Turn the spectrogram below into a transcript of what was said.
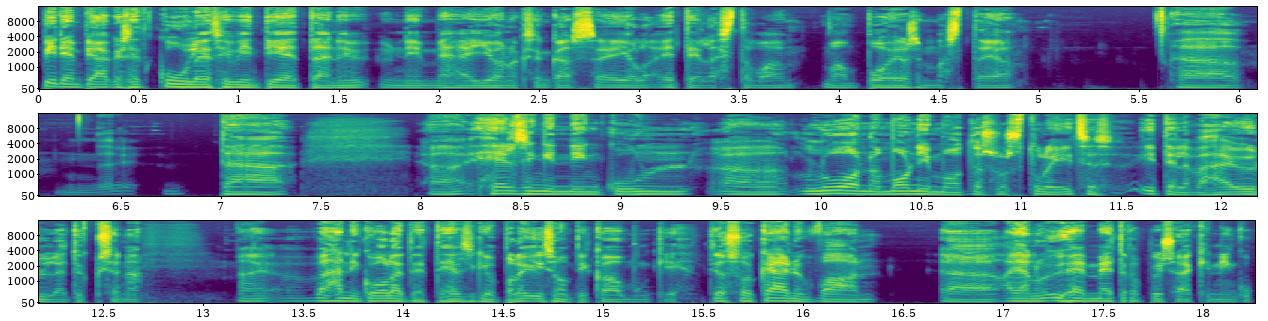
pidempiaikaiset kuulijat hyvin tietää, niin, niin mehän Joonaksen kanssa ei olla etelästä, vaan, vaan pohjoisemmasta. Ja tämä Helsingin niin kuin, luonnon monimuotoisuus tuli itse itselle vähän yllätyksenä. Mä vähän niin kuin oletin, että Helsinki on paljon isompi kaupunki. Et jos on käynyt vaan ää, ajanut yhden metropysäkin niin kuin,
